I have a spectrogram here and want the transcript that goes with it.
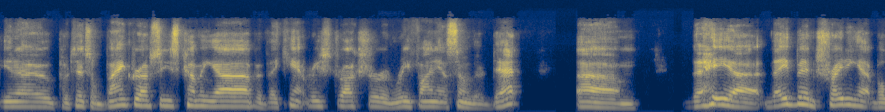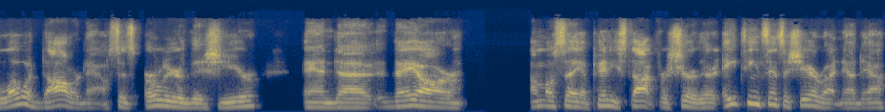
you know, potential bankruptcies coming up if they can't restructure and refinance some of their debt. Um, they uh, they've been trading at below a dollar now since earlier this year, and uh, they are I'm gonna say a penny stock for sure. They're at 18 cents a share right now, down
